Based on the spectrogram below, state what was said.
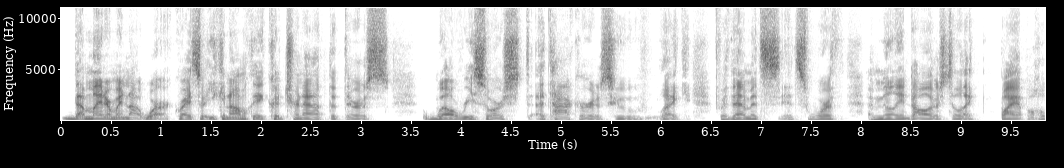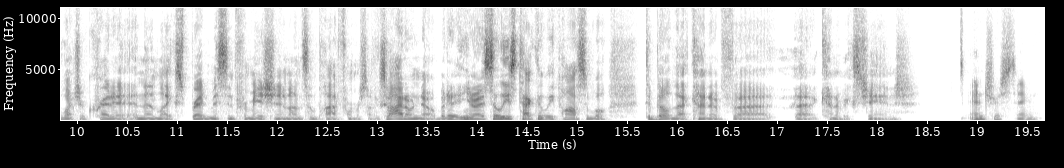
that might or might not work, right? So economically, it could turn out that there's well-resourced attackers who like for them it's it's worth a million dollars to like buy up a whole bunch of credit and then like spread misinformation on some platform or something. So I don't know, but it, you know it's at least technically possible to build that kind of uh, that kind of exchange. Interesting.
